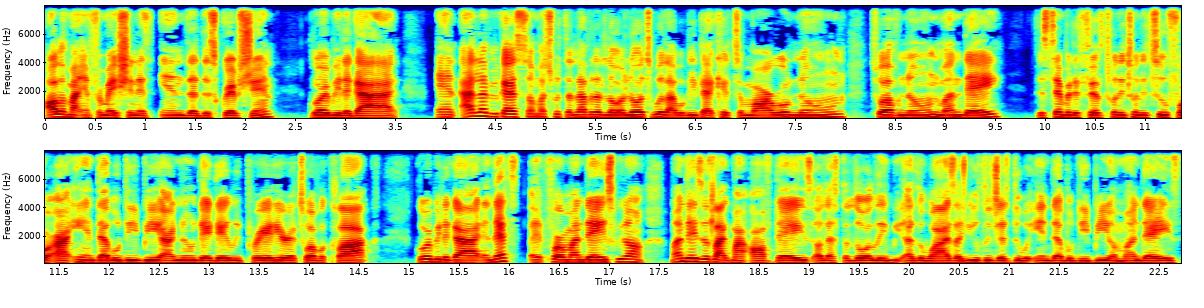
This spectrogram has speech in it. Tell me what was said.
All of my information is in the description. Glory be to God. And I love you guys so much with the love of the Lord. Lord's will, I will be back here tomorrow noon, 12 noon, Monday. December the 5th, 2022 for our NWDB, our noonday daily prayer here at 12 o'clock. Glory be to God. And that's it for Mondays. We don't, Mondays is like my off days, unless the Lord lead me otherwise. I usually just do an NWDB on Mondays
